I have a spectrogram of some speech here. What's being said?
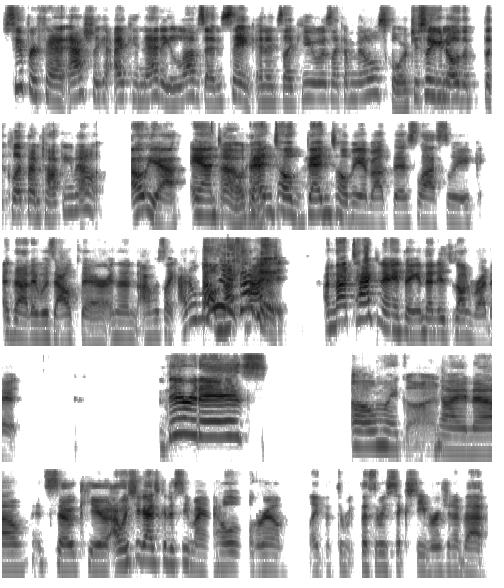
super fan Ashley Iaconetti loves NSYNC, and it's like you as like a middle schooler. Just so you know the the clip I'm talking about. Oh yeah. And Oh, okay. Ben told Ben told me about this last week that it was out there. And then I was like, I don't know. Oh, I'm wait, not I found tagged. it. I'm not tagged in anything. And then it's on Reddit. There it is. oh my god. I know. It's so cute. I wish you guys could have seen my whole room, like the th- the 360 version of that.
